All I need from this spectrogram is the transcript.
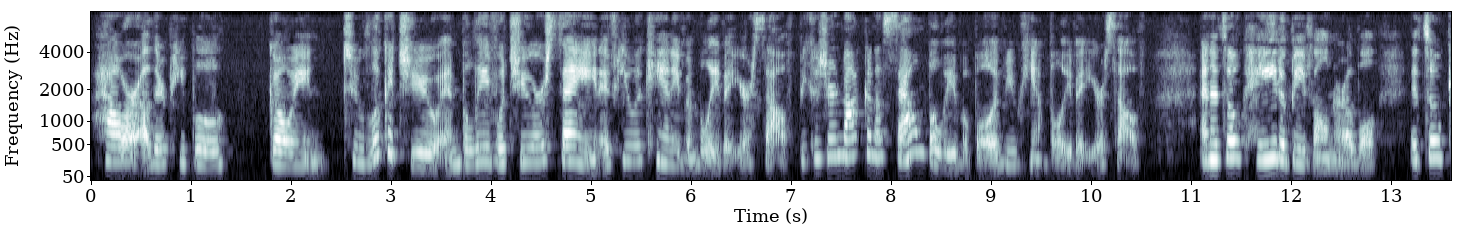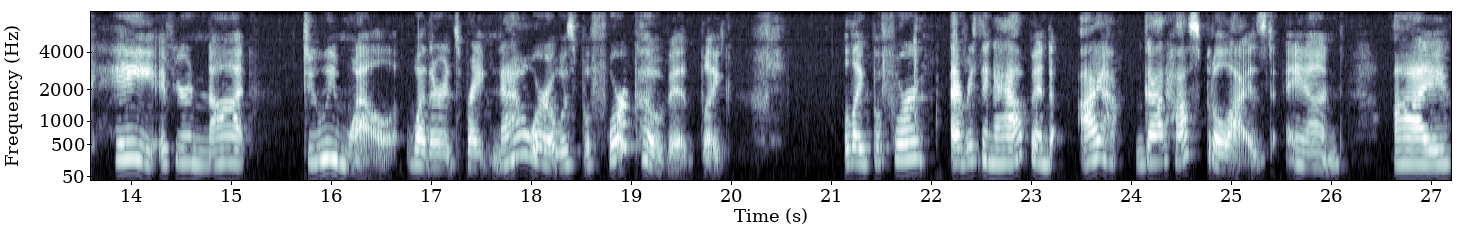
How are other people going to look at you and believe what you are saying if you can't even believe it yourself? Because you're not going to sound believable if you can't believe it yourself. And it's okay to be vulnerable. It's okay if you're not doing well, whether it's right now or it was before COVID. Like, like before everything happened, I got hospitalized and I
